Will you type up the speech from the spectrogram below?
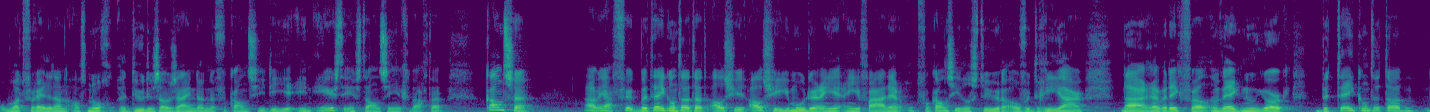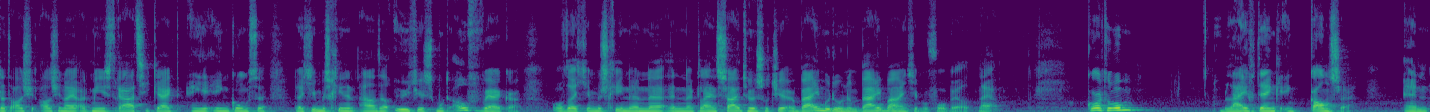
om wat voor reden dan alsnog duurder zou zijn dan de vakantie die je in eerste instantie in gedachten hebt. Kansen. Oh ja, fuck. Betekent dat dat als je als je, je moeder en je, en je vader op vakantie wil sturen over drie jaar naar, uh, weet ik veel, een week New York. Betekent het dan dat als je, als je naar je administratie kijkt en je inkomsten, dat je misschien een aantal uurtjes moet overwerken? Of dat je misschien een, een, een klein sidehusseltje erbij moet doen, een bijbaantje bijvoorbeeld. Nou ja, kortom, blijf denken in kansen. En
